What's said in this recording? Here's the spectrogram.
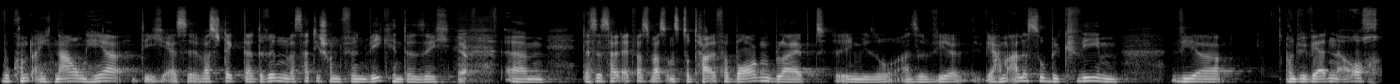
wo kommt eigentlich Nahrung her, die ich esse, was steckt da drin, was hat die schon für einen Weg hinter sich, ja. ähm, das ist halt etwas, was uns total verborgen bleibt, irgendwie so. Also wir, wir haben alles so bequem, wir, und wir werden auch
